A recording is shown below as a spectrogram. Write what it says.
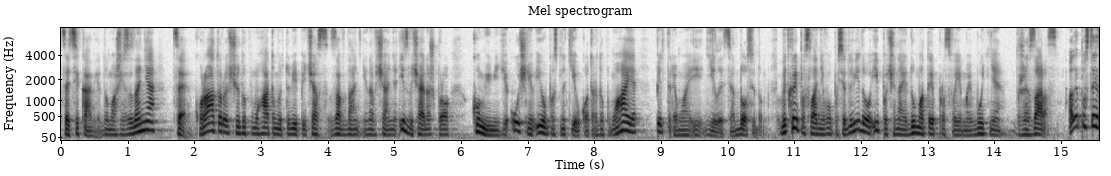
це цікаві домашні завдання, це куратори, що допомагатимуть тобі під час завдань і навчання, і звичайно ж про ком'юніті учнів і випускників, котре допомагає, підтримує і ділиться досвідом. Відкрий послання в описі до відео і починай думати про своє майбутнє вже зараз. Але постає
